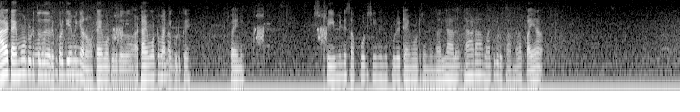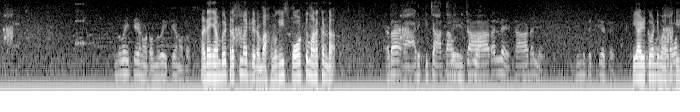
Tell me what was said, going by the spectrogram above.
ആരാ ടൈം ഔട്ട് കൊടുത്തത്? റിപ്പർ ഗെയിമിംഗ് ആണോ ടൈം ഔട്ട് കൊടുത്തത്? ആ ടൈം ഔട്ട് മാറ്റി കൊടുക്കേ പയ്യന് സ്ട്രീമിന്റെ സപ്പോർട്ട് ചെയ്യുന്നതിന് കൂടെ ടൈം ഔട്ട് തന്നു. നല്ല ആൾ. ഡാടാ മാറ്റി കൊടുക്കുക നമ്മളെ പയ്യനാ. ഒന്ന് വെയിറ്റ് ചെയ്യണം ഒന്ന് വെയിറ്റ് ചെയ്യണം കേട്ടോ അടേ ഞാൻ പോയി ഡ്രസ്സ് മാറ്റിട്ട് വരാം. ബാ നമുക്ക് ഈ സ്പോട്ട് മറക്കണ്ട. ഈ അഴുക്ക് വണ്ടി മാറ്റിക്കേ.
